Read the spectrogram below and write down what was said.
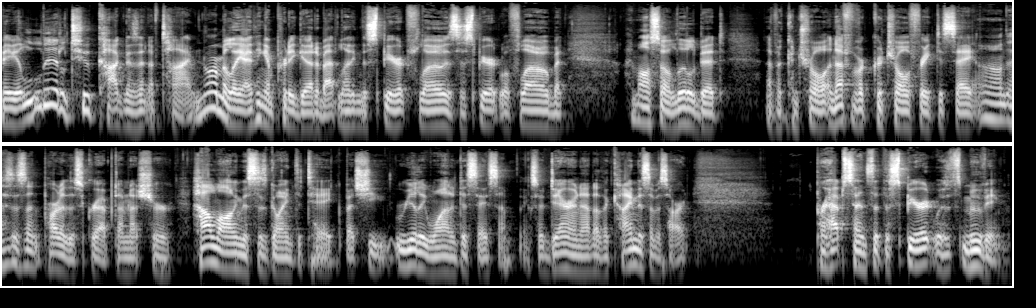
maybe a little too cognizant of time. Normally, I think I'm pretty good about letting the spirit flow as the spirit will flow, but I'm also a little bit of a control, enough of a control freak to say, oh, this isn't part of the script. I'm not sure how long this is going to take, but she really wanted to say something. So Darren, out of the kindness of his heart, perhaps sense that the spirit was moving.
